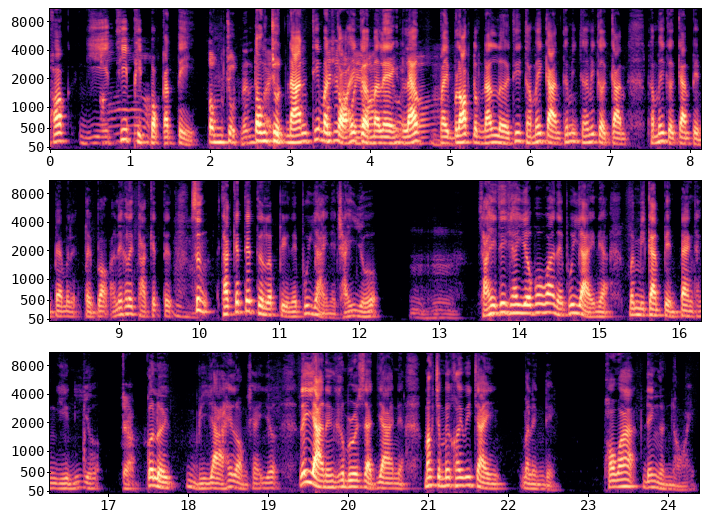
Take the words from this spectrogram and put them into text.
พาะยีนที่ผิดปกติ ตรงจุดนั้นตรงจุดนั้นที่มันไม่ใช่ก่อให้เกิดมะเร็งอวัยวะแล้วอ๋อไปบล็อกตรงนั้นเลยที่ทำให้การทำให้ทำให้เกิดการทำให้เกิดการเปลี่ยนแปลงมะเร็งไปบล็อก อันนี้เขาเรียก targeted อืมซึ่ง targeted therapy ในผู้ใหญ่เนี่ยใช้เยอะอืมอืมสาเหตุที่ใช้เยอะเพราะว่าในผู้ใหญ่เนี่ยมันมีการเปลี่ยนแปลงทางยีนนี่เยอะครับก็เลยมียาให้ลองใช้เยอะ และอย่างหนึ่งคือบริษัทยาเนี่ยมักจะไม่ค่อยวิจัยมะเร็งเด็ก เพราะว่าได้เงินน้อยอืม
